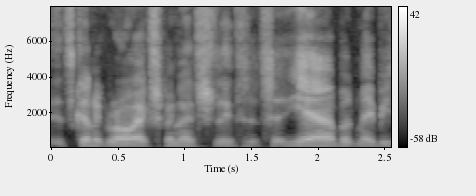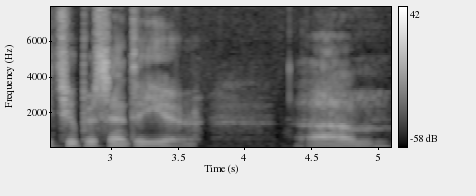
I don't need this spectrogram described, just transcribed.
it's going to grow exponentially, say, yeah, but maybe 2% a year. Um,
